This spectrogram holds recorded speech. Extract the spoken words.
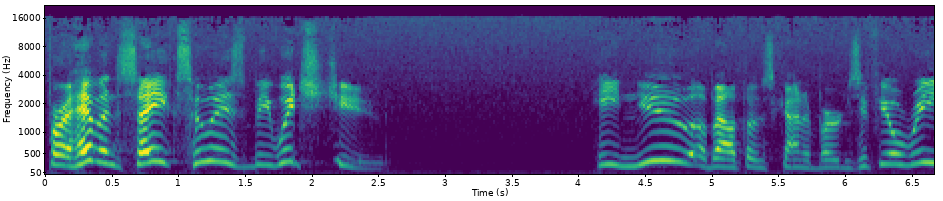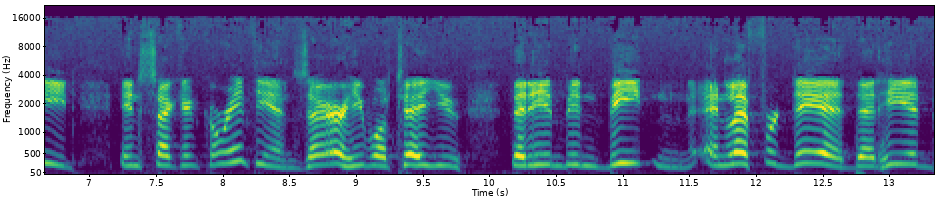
for heaven's sakes, who has bewitched you? He knew about those kind of burdens. If you'll read in Second Corinthians, there he will tell you that he had been beaten and left for dead, that he had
